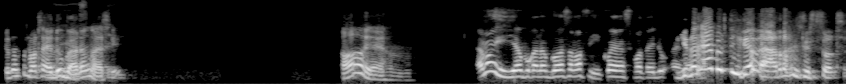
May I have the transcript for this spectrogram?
Kita sport edu bareng gak sih? Oh ya. Emang iya bukan gue sama Viko yang sport edu. Eh, Kita kayak bertiga bareng di sport.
